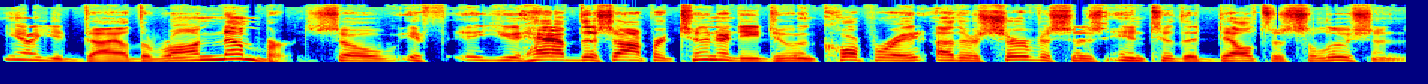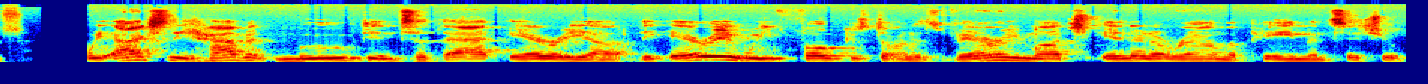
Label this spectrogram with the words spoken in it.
you know, you dialed the wrong number. So if you have this opportunity to incorporate other services into the Delta solutions, we actually haven't moved into that area. The area we focused on is very much in and around the payments issue.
